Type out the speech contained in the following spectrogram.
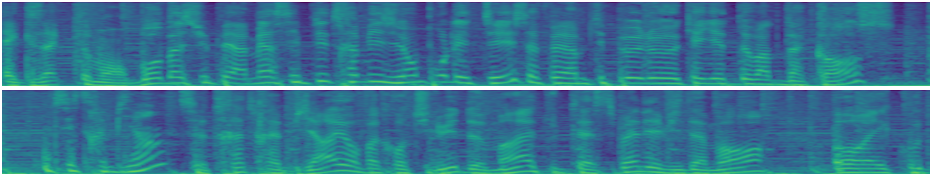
Exactement. Bon bah super, merci. Petite révision pour l'été, ça fait un petit peu le cahier de devoir de vacances. C'est très bien. C'est très très bien et on va continuer demain et toute la semaine évidemment. On réécoute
